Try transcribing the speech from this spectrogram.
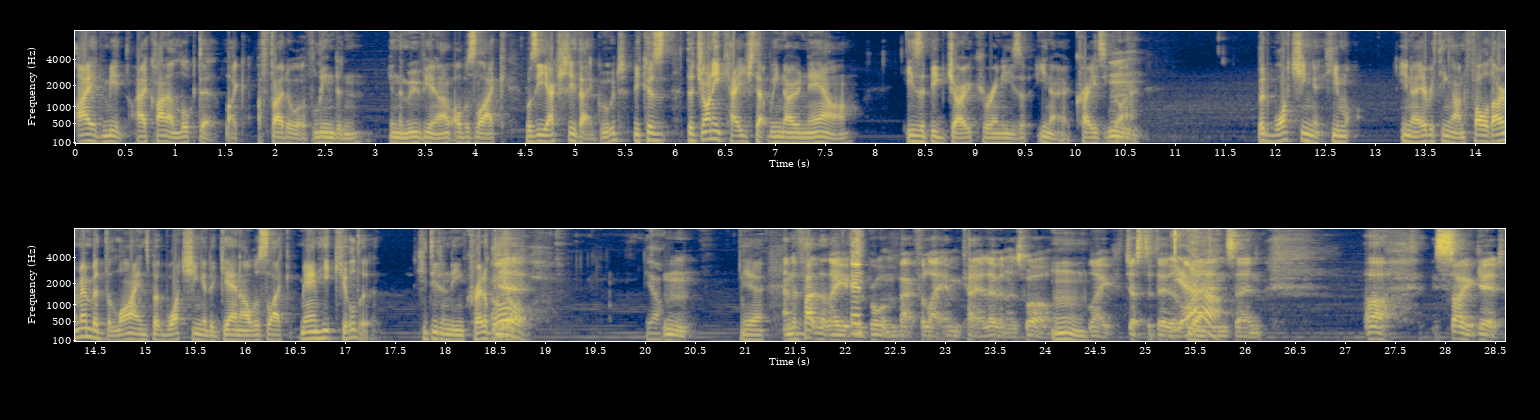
I admit I kind of looked at like a photo of Linden in the movie, and I, I was like, was he actually that good? Because the Johnny Cage that we know now is a big joker, and he's a, you know a crazy Mm. guy. But watching him, you know, everything unfold, I remembered the lines, but watching it again, I was like, man, he killed it. He did an incredible Oh. job. Mm. Yeah. And the fact that they even And- brought him back for like MK11 as well, Mm. like just to do the Yeah. lines and oh, it's so good.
